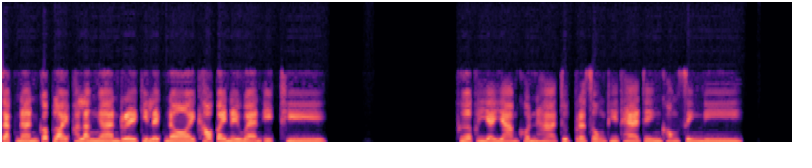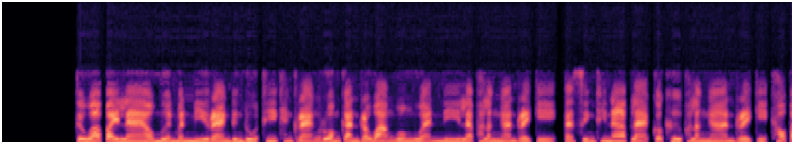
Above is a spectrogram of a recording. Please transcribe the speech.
จากนั้นก็ปล่อยพลังงานเรกิเล็กน้อยเข้าไปในแหวนอีกที เพื่อพยายามค้นหาจุดประสงค์ที่แท้จริงของสิ่งนี้ แต่ว่าไปแล้วเหมือนมันมีแรงดึงดูดที่แข็งแกร่งร่วมกันระหว่างวงแหวนนี้และพลังงานเรกิ แต่สิ่งที่น่าแปลกก็คือพลังงานเรกิเข้าไป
